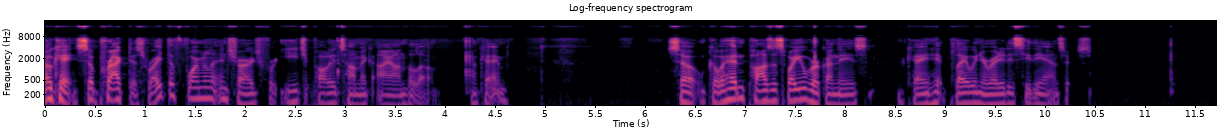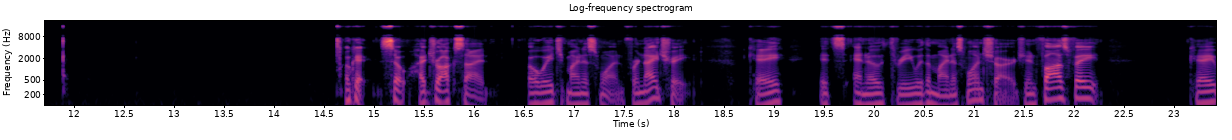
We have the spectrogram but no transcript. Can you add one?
Okay, so practice. Write the formula in charge for each polyatomic ion below. Okay. So go ahead and pause this while you work on these. Okay, hit play when you're ready to see the answers. Okay, so hydroxide, OH minus 1. For nitrate, okay, it's NO3 with a minus 1 charge. And phosphate, okay,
